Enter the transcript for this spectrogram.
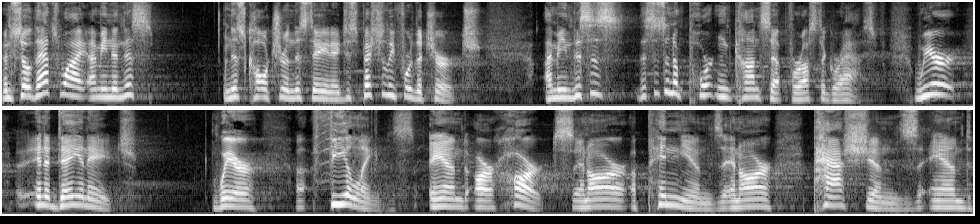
And so that's why, I mean, in this, in this culture, in this day and age, especially for the church, I mean, this is, this is an important concept for us to grasp. We're in a day and age where uh, feelings and our hearts and our opinions and our passions and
